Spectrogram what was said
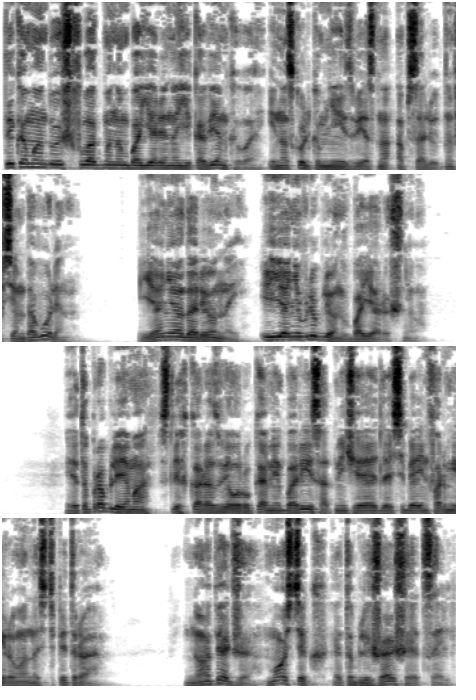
«Ты командуешь флагманом боярина Яковенкова и, насколько мне известно, абсолютно всем доволен. Я не одаренный, и я не влюблен в боярышню. «Это проблема», – слегка развел руками Борис, отмечая для себя информированность Петра. «Но опять же, мостик – это ближайшая цель».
